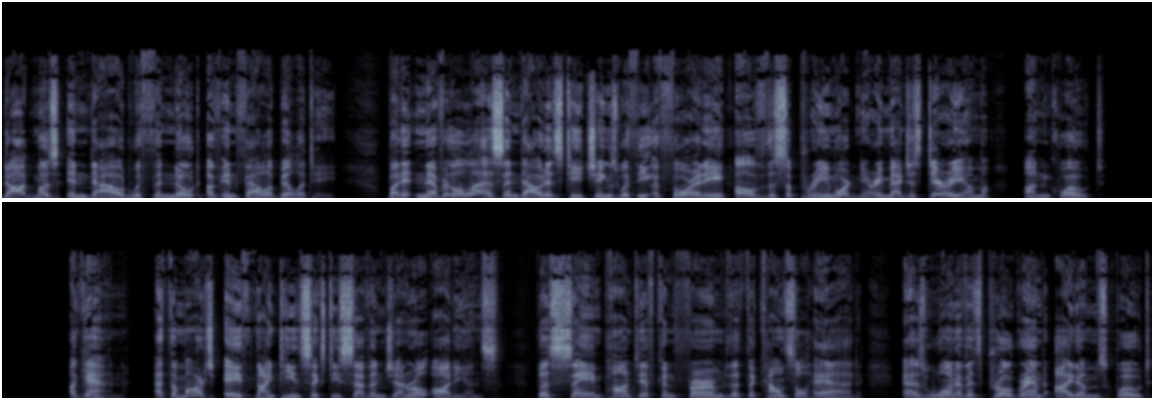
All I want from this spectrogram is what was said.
dogmas endowed with the note of infallibility but it nevertheless endowed its teachings with the authority of the supreme ordinary magisterium. Unquote. Again, at the March 8, 1967 general audience, the same pontiff confirmed that the council had, as one of its programmed items, quote,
